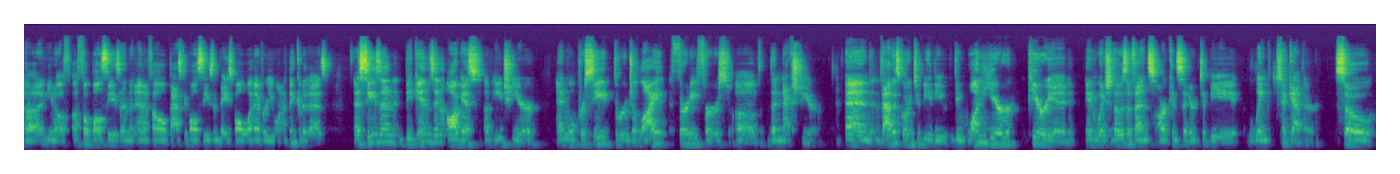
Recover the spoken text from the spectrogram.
uh, you know, a, a football season, an NFL basketball season, baseball, whatever you want to think of it as. A season begins in August of each year and will proceed through July 31st of the next year. And that is going to be the, the one year period in which those events are considered to be linked together. So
